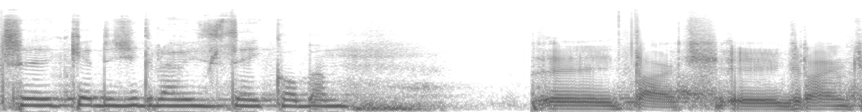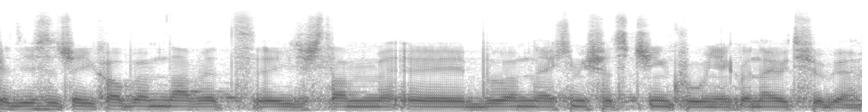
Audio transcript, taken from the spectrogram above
Czy kiedyś grałeś z Jacobem? Y, tak, y, grałem kiedyś z Jacobem, nawet y, gdzieś tam byłem na jakimś odcinku u niego na YouTubie.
